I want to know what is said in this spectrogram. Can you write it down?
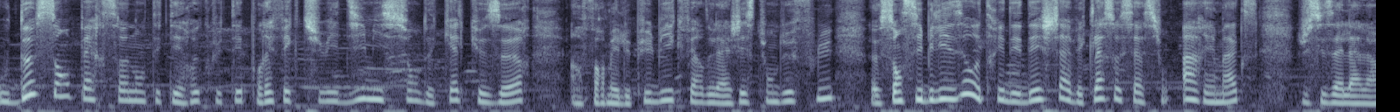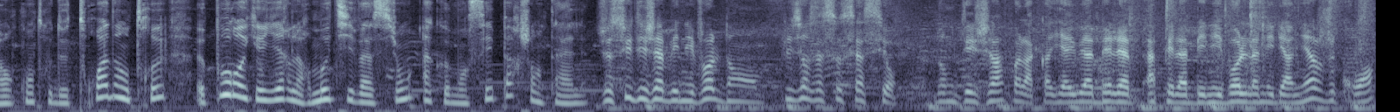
où 200 personnes ont été recrutées pour effectuer 10 missions de quelques heures, informer le public, faire de la gestion de flux, euh, sensibiliser au tri des déchets avec l'association Aremax. Je suis allée à la rencontre de trois d'entre eux euh, pour recueillir leur motivation, à commencer par Je suis déjà bénévole dans plusieurs associations. Donc déjà, voilà, quand il y a eu un bel appel à bénévoles l'année dernière, je crois,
